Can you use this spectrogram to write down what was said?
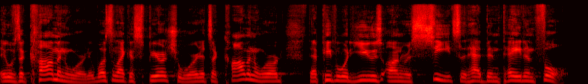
It was a common word. It wasn't like a spiritual word. It's a common word that people would use on receipts that had been paid in full.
